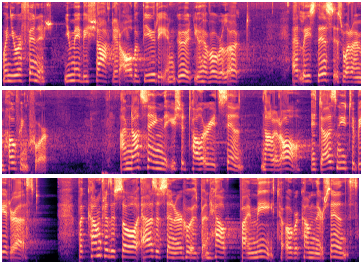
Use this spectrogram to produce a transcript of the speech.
When you are finished, you may be shocked at all the beauty and good you have overlooked. At least this is what I'm hoping for. I'm not saying that you should tolerate sin, not at all. It does need to be addressed. But come to the soul as a sinner who has been helped by me to overcome their sins,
